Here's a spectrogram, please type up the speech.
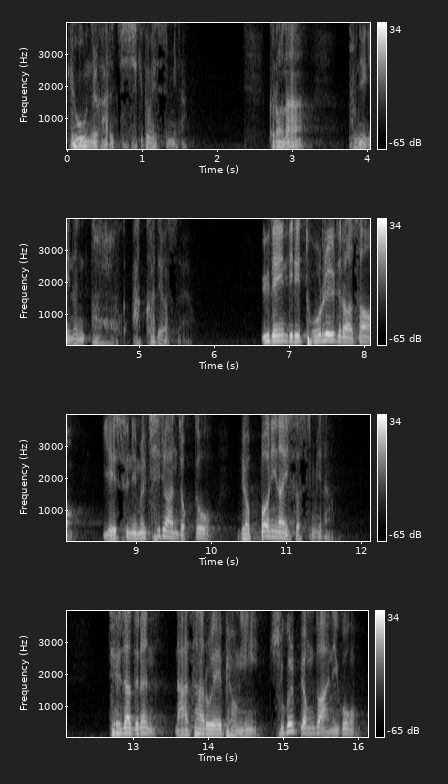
교훈을 가르치시기도 했습니다. 그러나 분위기는 더욱 악화되었어요. 유대인들이 돌을 들어서 예수님을 치료한 적도 몇 번이나 있었습니다. 제자들은 나사로의 병이 죽을 병도 아니고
